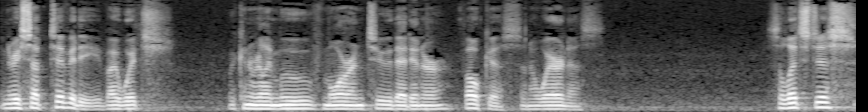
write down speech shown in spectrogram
and receptivity by which we can really move more into that inner focus and awareness. So let's just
